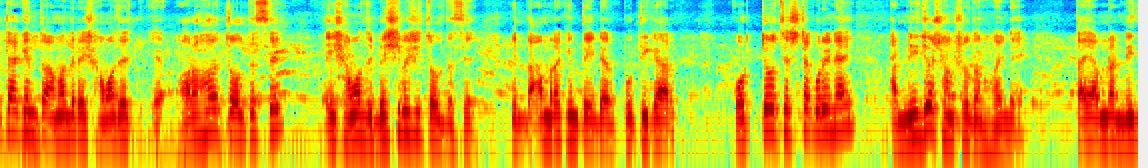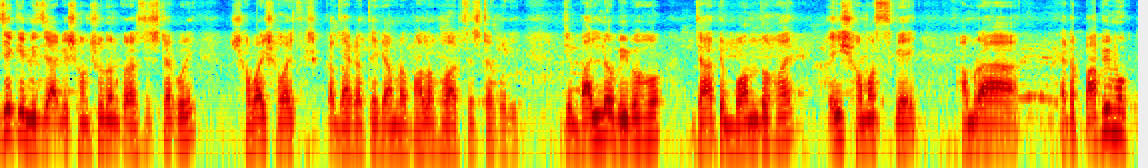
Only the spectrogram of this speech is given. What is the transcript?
এটা কিন্তু আমাদের এই সমাজে অরহ চলতেছে, এই সমাজে বেশি বেশি চলতেছে। কিন্তু আমরা কিন্তু এটার প্রতিকার করতেও চেষ্টা করি নাই, আর নিজেও সংশোধন হয় নাই। তাই আমরা নিজেকে নিজে আগে সংশোধন করার চেষ্টা করি। সবাই সবাই জায়গা থেকে আমরা ভালো হওয়ার চেষ্টা করি। যে বাল্য বিবাহ যাতে বন্ধ হয়, এই সমাজকে আমরা একটা পাপি মুক্ত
